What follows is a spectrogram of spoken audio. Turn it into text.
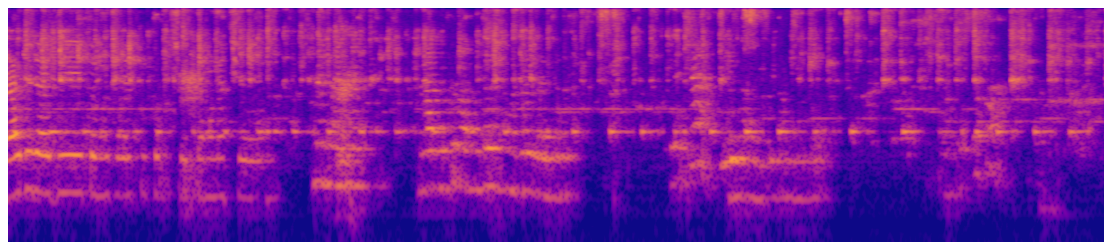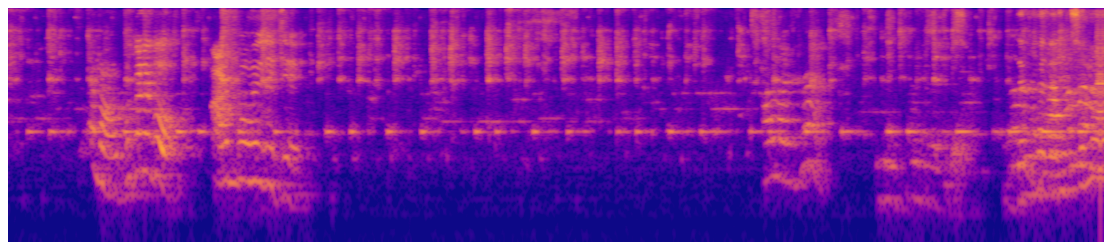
রাধে রাধে তোমরা সবাই কি করছ কেমন আছো দোকানে গো আরম্ভ হয়ে গেছে। দেখা যাচ্ছে না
